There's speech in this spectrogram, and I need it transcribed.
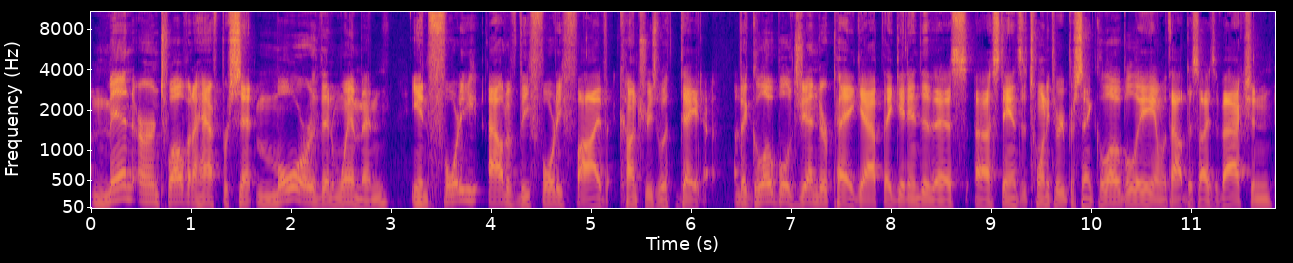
Men earn 12.5% more than women in 40 out of the 45 countries with data. The global gender pay gap, they get into this, uh, stands at 23% globally and without decisive action.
